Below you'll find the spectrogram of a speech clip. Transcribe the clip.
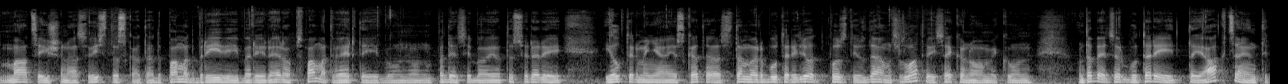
mācīšanās, viss tas kā tāda pamatbrīvība arī ir Eiropas pamatvērtība. Un, un patiesībā jau tas ir arī ilgtermiņā, ja skatās, tam var būt arī ļoti pozitīvs dāvans uz Latvijas ekonomiku. Un, Un tāpēc varbūt arī tie akcenti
